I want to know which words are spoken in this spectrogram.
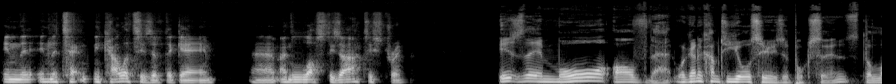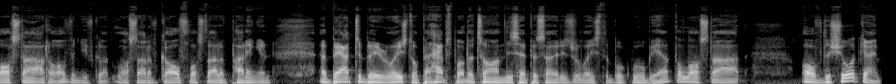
in the in the technicalities of the game um, and lost his artistry. Is there more of that? We're going to come to your series of books soon. It's The Lost Art of, and you've got Lost Art of Golf, Lost Art of Putting, and about to be released, or perhaps by the time this episode is released, the book will be out. The Lost Art of the Short Game.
